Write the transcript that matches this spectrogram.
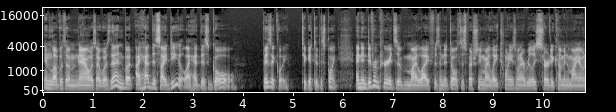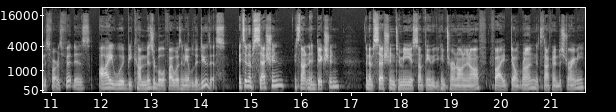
in love with them now as I was then, but I had this ideal, I had this goal physically to get to this point. And in different periods of my life as an adult, especially in my late 20s when I really started to come into my own as far as fitness, I would become miserable if I wasn't able to do this. It's an obsession, it's not an addiction. An obsession to me is something that you can turn on and off. If I don't run, it's not going to destroy me.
